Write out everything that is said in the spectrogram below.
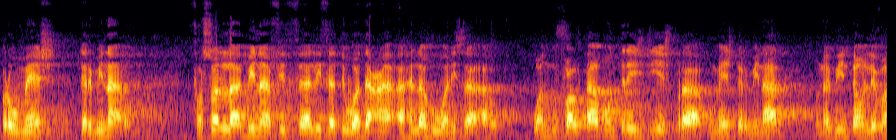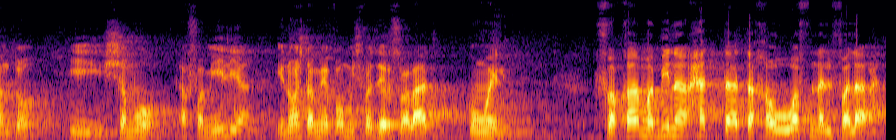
para o mês terminar فصلى بنا في الثالثة ودعا أهله ونساءه quando faltavam três dias para o mês terminar o Nabi então levantou e chamou a família e nós também fomos fazer salat com ele Faqama bina hatta takhawafna al-falah.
